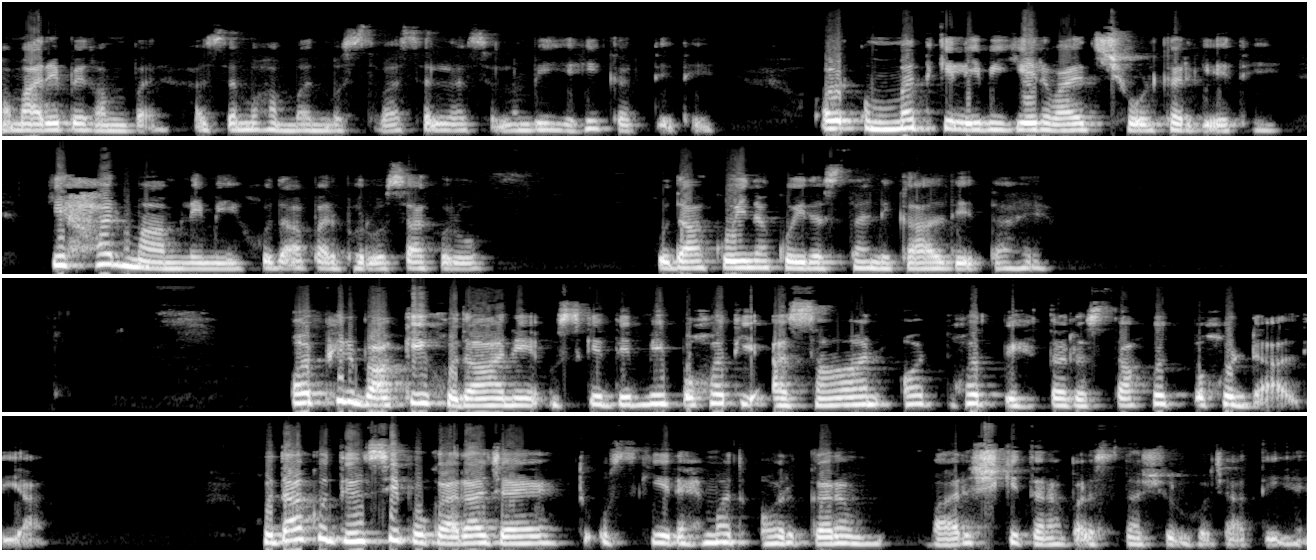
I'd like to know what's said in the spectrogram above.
ہمارے پیغمبر حضرت محمد مصطفیٰ صلی اللہ علیہ وسلم بھی یہی کرتے تھے اور امت کے لیے بھی یہ روایت چھوڑ کر گئے تھے کہ ہر معاملے میں خدا پر بھروسہ کرو۔ خدا کوئی نہ کوئی رستہ نکال دیتا ہے۔ اور پھر واقعی خدا نے اس کے دل میں بہت ہی آسان اور بہت بہتر رستہ خود بخود ڈال دیا۔ خدا کو دل سے پکارا جائے تو اس کی رحمت اور کرم بارش کی طرح برسنا شروع ہو جاتی ہے۔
